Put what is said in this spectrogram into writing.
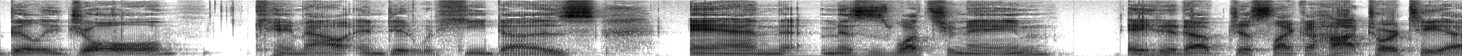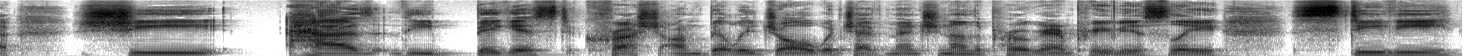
Billy Joel came out and did what he does, and Mrs. What's Her Name ate it up just like a hot tortilla. She has the biggest crush on Billy Joel, which I've mentioned on the program previously. Stevie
